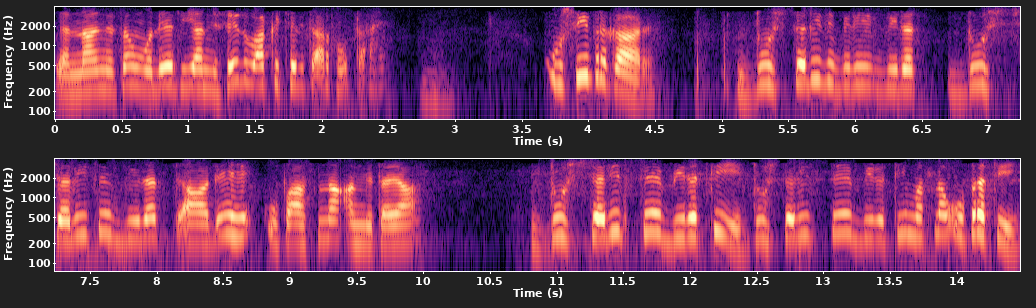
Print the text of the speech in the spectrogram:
या नान्यतम वदेत या निषेध वाक्य चरितार्थ होता है, उसी प्रकार दुश्चरित दुश्चरित विरत आदे उपासना अंगतया दुश्चरित से विरति दुश्चरित से विरति मतलब उपरति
